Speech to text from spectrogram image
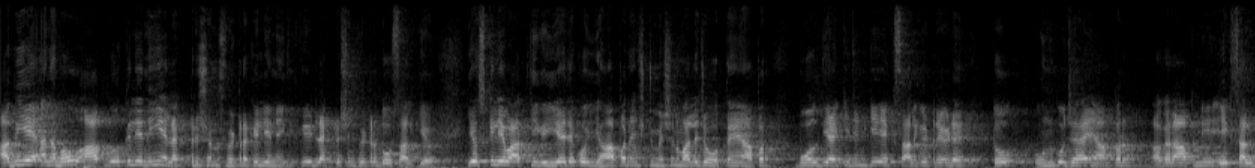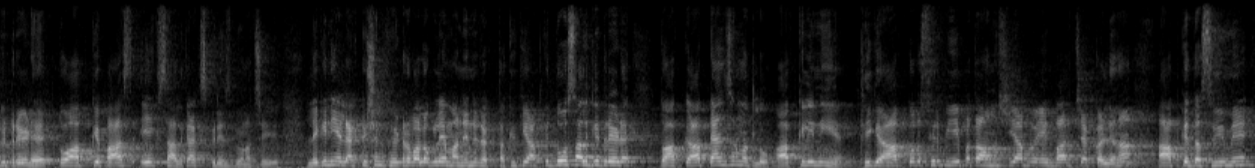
अब ये अनुभव आप लोगों के लिए नहीं है, इलेक्ट्रिशियन फिटर के लिए नहीं, क्योंकि इलेक्ट्रिशियन फिटर दो साल की है। ये उसके लिए बात की गई है। देखो, यहाँ पर इंस्ट्रूमेशन वाले जो होते हैं, यहाँ पर बोल दिया है कि जिनकी एक साल की ट्रेड है तो उनको जो है यहाँ पर अगर आपने एक साल की ट्रेड है तो आपके पास एक साल का एक्सपीरियंस भी होना चाहिए। लेकिन ये इलेक्ट्रिशियन फिटर वालों के लिए मान्य नहीं रखता, क्योंकि आपके दो साल की ट्रेड है तो आपके आप टेंशन मत लो, आपके लिए नहीं है। ठीक है, आपको तो सिर्फ़ ये पता होना चाहिए, आप एक बार चेक कर लेना, आपके दसवीं में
